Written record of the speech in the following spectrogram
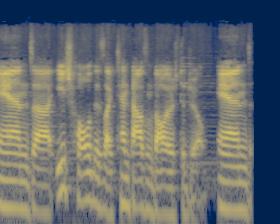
and uh, each hole is like ten thousand dollars to drill. And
